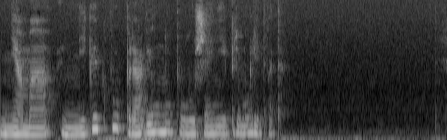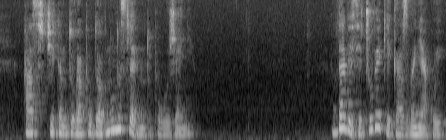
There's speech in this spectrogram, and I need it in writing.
Няма никакво правилно положение при молитвата. Аз считам това подобно на следното положение. Дави се човек и казва някой.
